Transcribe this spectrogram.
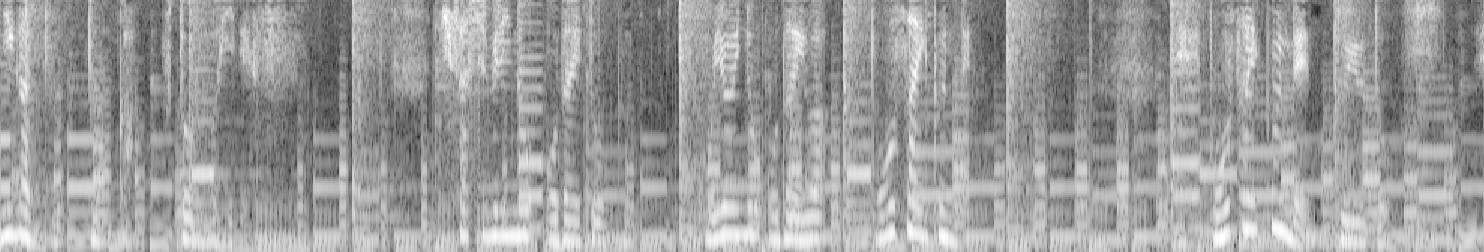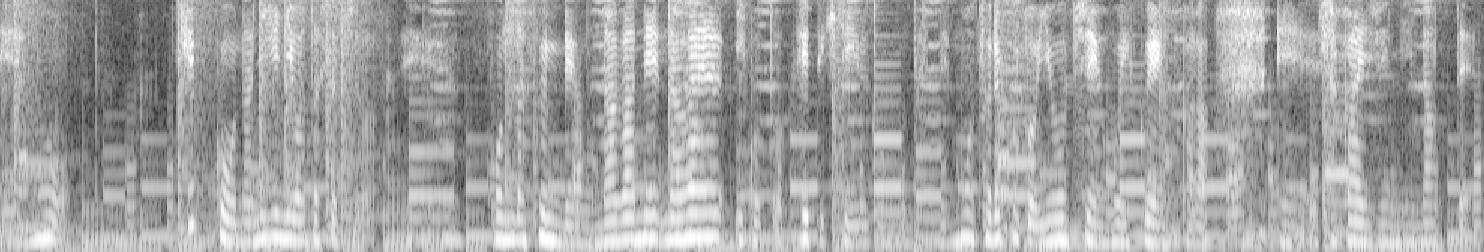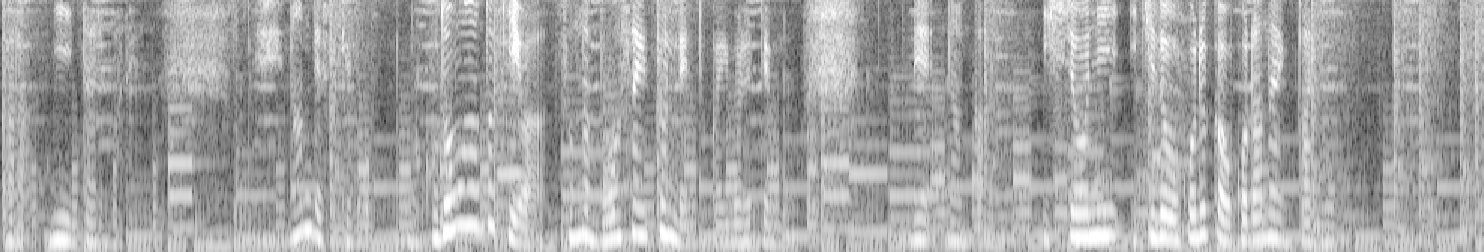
2月10日布団の日です。久しぶりのお題トーク。今宵のお題は防災訓練、えー、防災訓練というと、えー、もう結構何気に私たちは、えー、こんな訓練を長,、ね、長いこと経てきていると思うんですね。もうそれこそ幼稚園保育園から、え社会人になってからに至るまで。なんですけど、まあ、子供の時はそんな防災訓練とか言われてもねなんか一生に一度起こるか起こらないかの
